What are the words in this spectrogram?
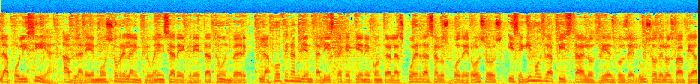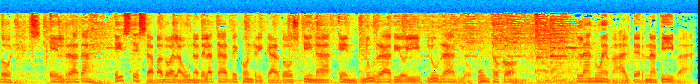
la policía. Hablaremos sobre la influencia de Greta Thunberg, la joven ambientalista que tiene contra las cuerdas a los poderosos y seguimos la pista a los riesgos del uso de los vapeadores. El radar, este sábado a la una de la tarde con Ricardo Ospina en Blue Radio y bluradio.com. La nueva alternativa.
